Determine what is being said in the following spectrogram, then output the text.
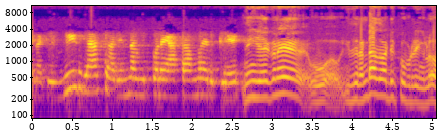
எனக்கு வீடு தான் சார் இன்னும் விற்பனை ஆகாம இருக்கு. நீங்க ஏற்கனவே இது ரெண்டாவது வாட்டி கூப்பிடுறீங்களோ?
